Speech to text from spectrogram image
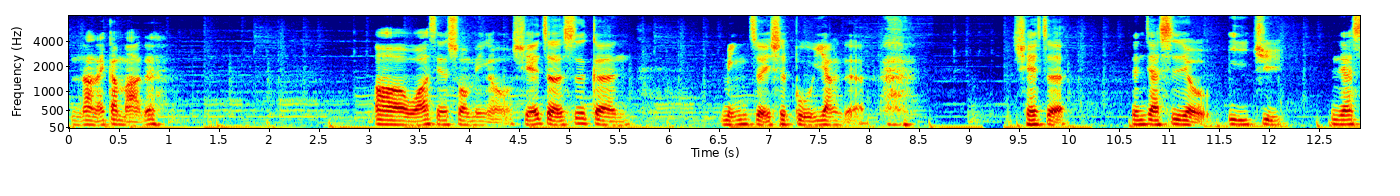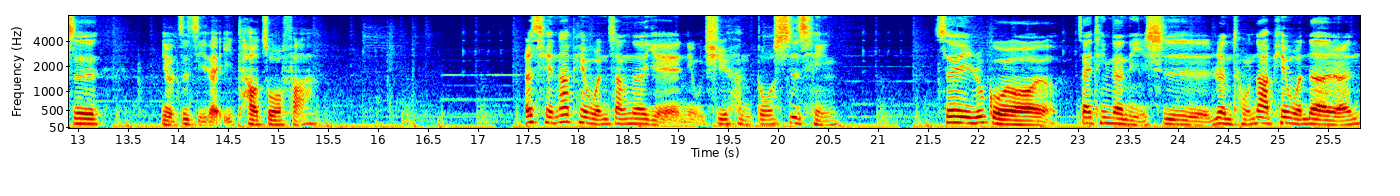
拿来干嘛的？哦，我要先说明哦，学者是跟名嘴是不一样的。学者，人家是有依据，人家是有自己的一套做法，而且那篇文章呢也扭曲很多事情。所以，如果在听的你是认同那篇文的人，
